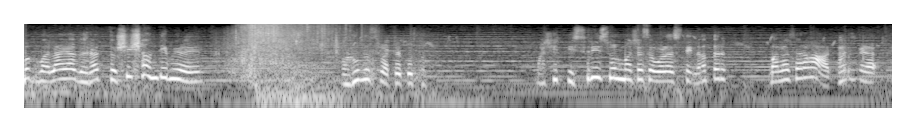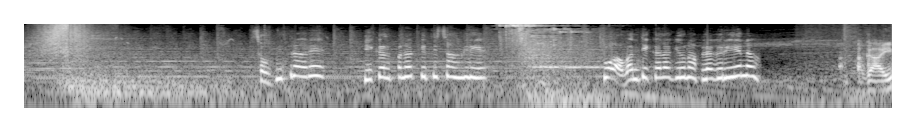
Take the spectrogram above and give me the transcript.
मग मला या घरात कशी शांती मिळेल? म्हणूनच वाटत होतं. माझी तिसरी सून माझ्या जवळ असती ना, तर मला जरा आधार मिळा सौमित्र, अरे ही कल्पना किती चांगली आहे. तू अवंतिकाला घेऊन आपल्या घरी ये ना. अगं आई.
